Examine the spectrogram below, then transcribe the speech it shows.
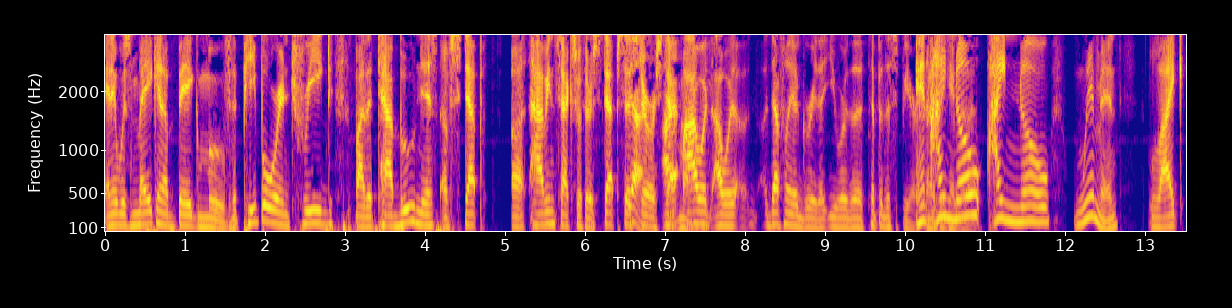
and it was making a big move. The people were intrigued by the taboo-ness of step uh, having sex with her stepsister Yes, or stepmom. I, I would, I would definitely agree that you were the tip of the spear. and I know, I know women like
